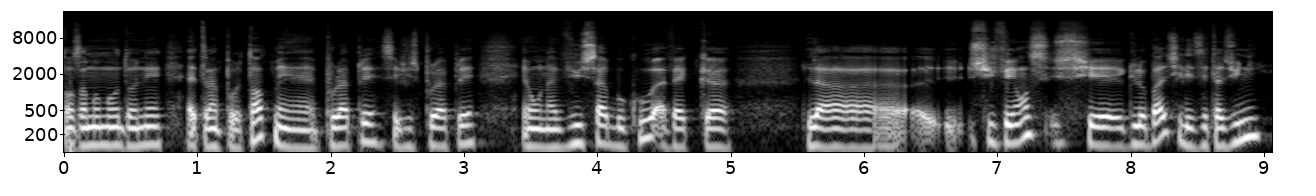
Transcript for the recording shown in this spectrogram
dans un moment donné être importantes mais pour appeler c'est juste pour appeler et on a vu ça beaucoup avec euh, la surveillance globale chez les États-Unis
